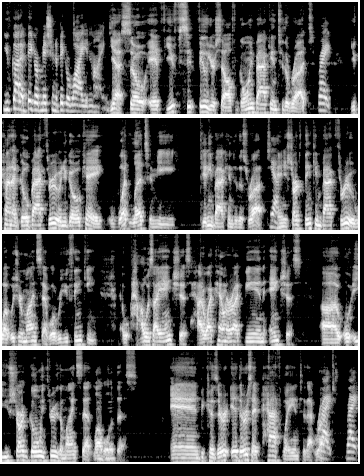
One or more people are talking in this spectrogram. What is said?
you've got a bigger mission a bigger why in mind. Yes so if you feel yourself going back into the rut right. you kind of go back through and you go okay what led to me getting back into this rut. Yeah. And you start thinking back through what was your mindset? What were you thinking? How was I anxious? How do I counteract being anxious? Uh, you start going through the mindset level mm-hmm. of this. And because there, there is a pathway into that rut. Right, right.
